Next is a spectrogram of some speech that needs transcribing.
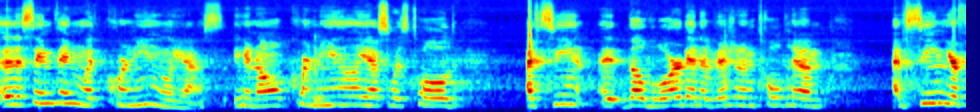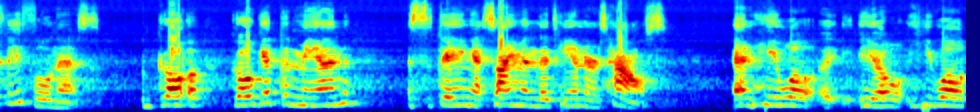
uh, the same thing with Cornelius. You know, Cornelius was told, I've seen uh, the Lord in a vision told him, I've seen your faithfulness. Go, uh, go get the man staying at Simon the tanner's house, and he will, you know, he will,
